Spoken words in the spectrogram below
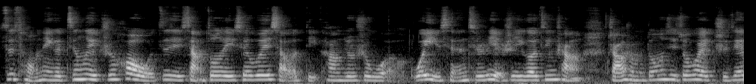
自从那个经历之后，我自己想做的一些微小的抵抗，就是我我以前其实也是一个经常找什么东西就会直接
